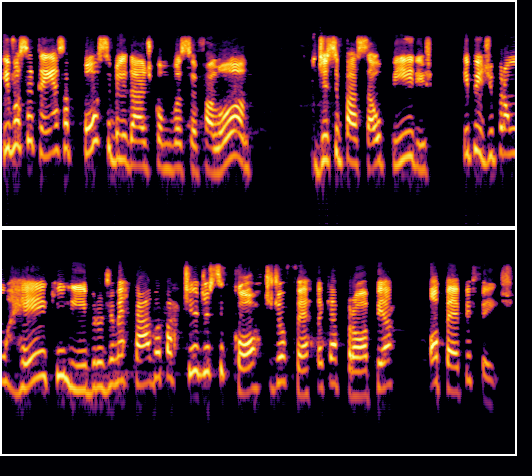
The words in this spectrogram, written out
E você tem essa possibilidade, como você falou, de se passar o Pires e pedir para um reequilíbrio de mercado a partir desse corte de oferta que a própria OPEP fez.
